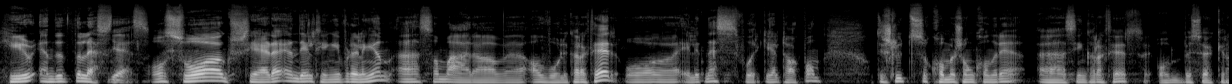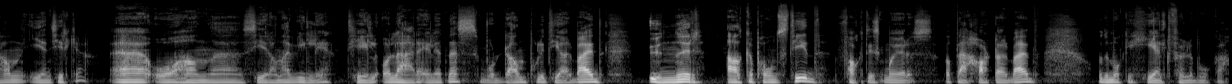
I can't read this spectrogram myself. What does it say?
here ended the lesson. Yes. Og så skjer det en del ting i fortellingen eh, som er av eh, alvorlig karakter, og Elliot Ness får ikke helt tak på han. Og til slutt så kommer Sean Connery, eh, sin karakter, og besøker han i en kirke. Eh, og han eh, sier han er villig til å lære Elliot Ness hvordan politiarbeid under Al Capones tid faktisk må gjøres. At det er hardt arbeid, og du må ikke helt følge boka.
